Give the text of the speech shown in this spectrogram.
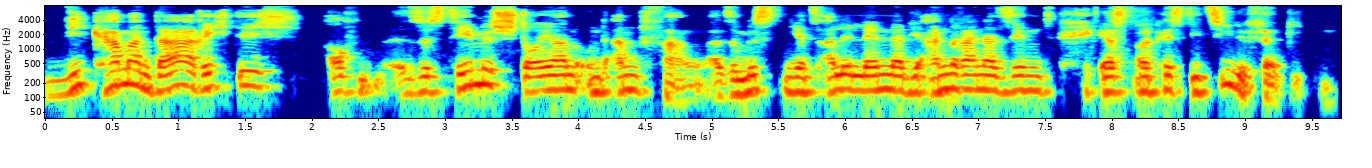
wie kann man da richtig auf systemisch steuern und anfangen? Also müssten jetzt alle Länder, die Anrainer sind, erstmal Pestizide verbieten.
